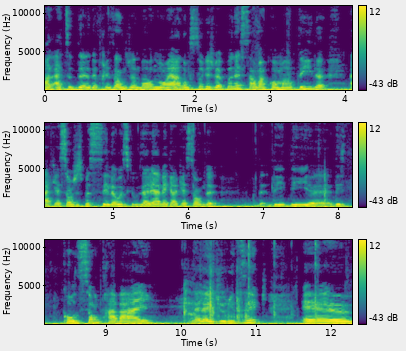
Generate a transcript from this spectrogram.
à titre de, présidente du Jeune Barreau de Montréal. Donc, c'est sûr que je ne vais pas nécessairement commenter la question. Je ne sais pas si c'est là où est-ce que vous allez avec la question de, des, euh, des, conditions de travail, la loi juridique. Euh,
